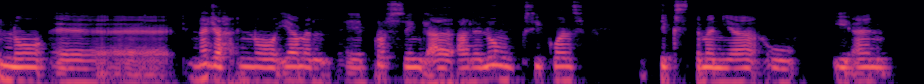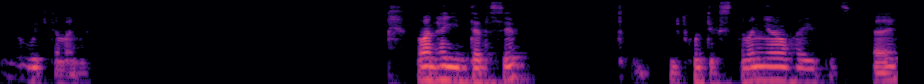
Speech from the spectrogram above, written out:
إنه آه، نجح إنه يعمل processing على long sequence text 8 و enwik 8 طبعا هي ال data set بتكون text 8 وهي ال data set هاي.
